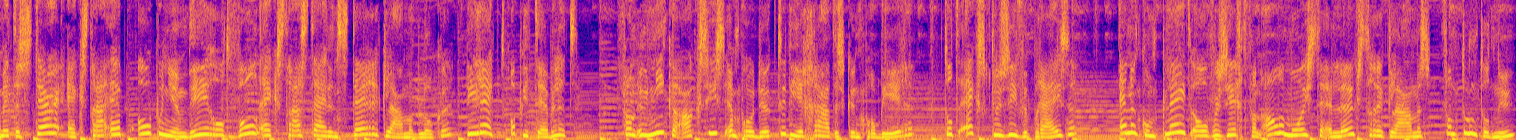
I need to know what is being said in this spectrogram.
Met de Ster Extra-app open je een wereld vol extra's tijdens sterreclameblokken direct op je tablet. Van unieke acties en producten die je gratis kunt proberen, tot exclusieve prijzen en een compleet overzicht van alle mooiste en leukste reclames van toen tot nu.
